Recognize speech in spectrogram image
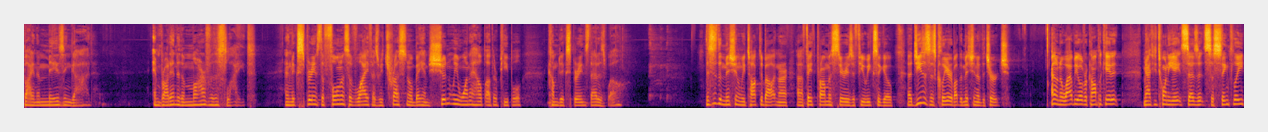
by an amazing God and brought into the marvelous light and experienced the fullness of life as we trust and obey Him, shouldn't we want to help other people come to experience that as well? This is the mission we talked about in our uh, Faith Promise series a few weeks ago. Uh, Jesus is clear about the mission of the church. I don't know why we overcomplicate it. Matthew 28 says it succinctly.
